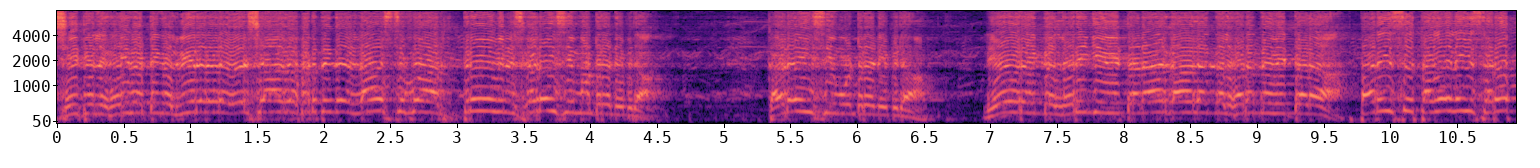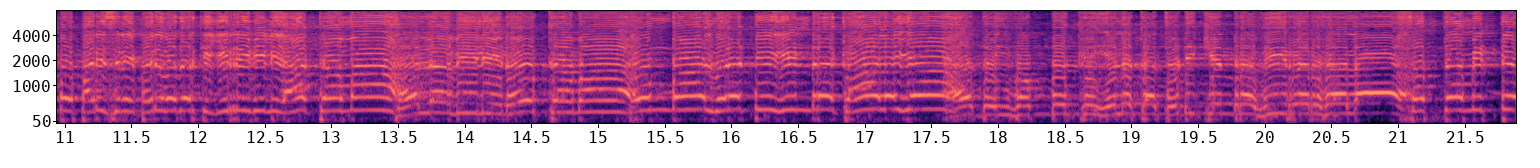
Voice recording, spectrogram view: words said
சீட்டில் கைதட்டுங்கள் வீரர்களை உற்சாகப்படுத்துங்கள். லாஸ்ட் ஃபார் த்ரீ மினிட்ஸ் கடைசி மூன்று நிமிடம். கடைசி மூன்று நிமிடம். நேரங்கள் நெருங்கி விட்டன காலங்கள் கடந்து விட்டன பரிசு தலைமை சிறப்பு பரிசினை பெறுவதற்கு இருவிழி ஆட்டமா? பலவீலி நோக்கமா? கொம்பால் விரட்டுகின்ற காளையா? அதை வம்புக்கு இழக்க துடிக்கின்ற வீரர்களா? சத்தமிட்டு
